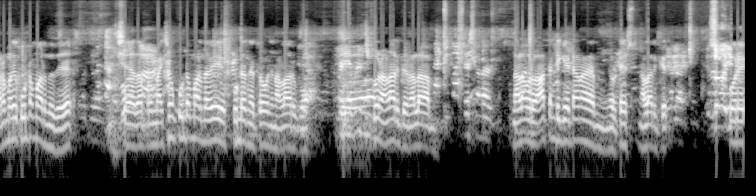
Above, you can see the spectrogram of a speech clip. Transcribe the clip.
வரும்போதே கூட்டமாக இருந்தது. சரி அது அப்புறம் மேக்ஸிமம் கூட்டமாக இருந்தாவே ஃபுட் அந்த இடத்துல கொஞ்சம் நல்லா இருக்கும். இப்போ நல்லா இருக்கு. நல்லா நல்லா ஒரு ஆத்தன்டிகேட்டான ஒரு டேஸ்ட் நல்லா இருக்கு. ஒரு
